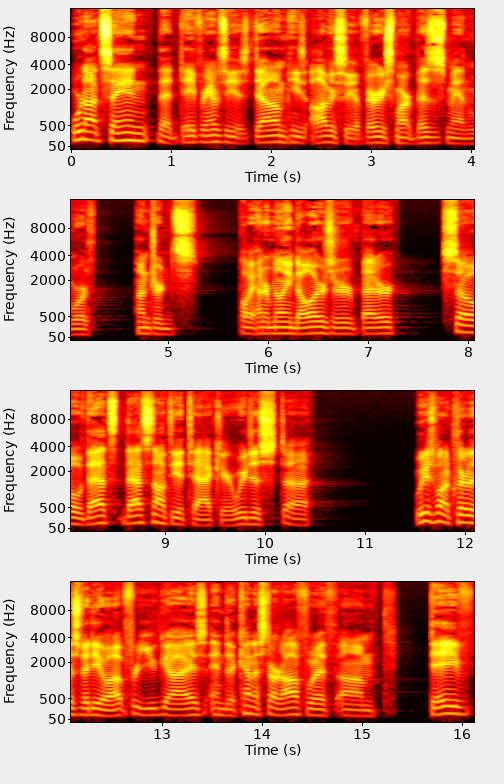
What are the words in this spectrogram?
we're not saying that Dave Ramsey is dumb. He's obviously a very smart businessman worth hundreds probably hundred million dollars or better. So that's that's not the attack here. We just uh, we just want to clear this video up for you guys and to kind of start off with. Um, Dave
